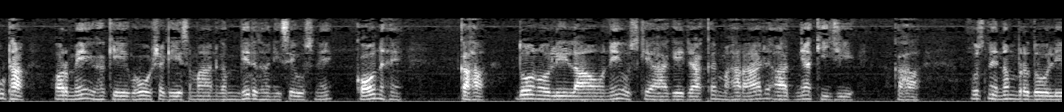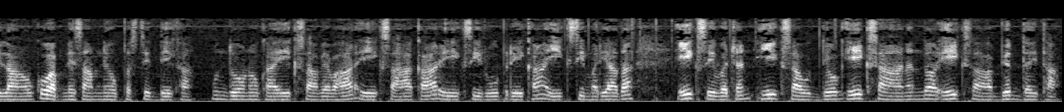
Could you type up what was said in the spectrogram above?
उठा और मेघ के घोष के समान गंभीर ध्वनि से उसने, कौन है? कहा। दोनों लीलाओं ने उसके आगे जाकर, महाराज, आज्ञा कीजिए, कहा। उसने नम्र दो लीलाओं को अपने सामने उपस्थित देखा। उन दोनों का एक सा व्यवहार, एक सा आकार, एक सी रूपरेखा, एक सी मर्यादा, एक से वचन, एक सा उद्योग, एक सा आनंद और एक सा अभ्युदय था।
